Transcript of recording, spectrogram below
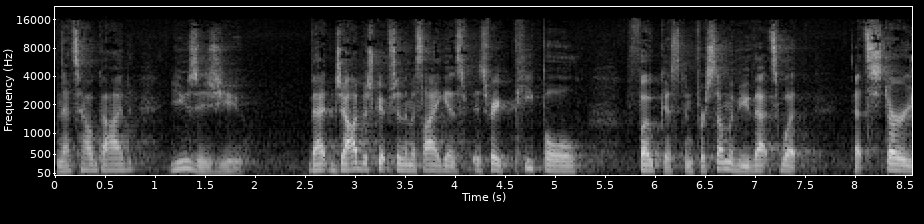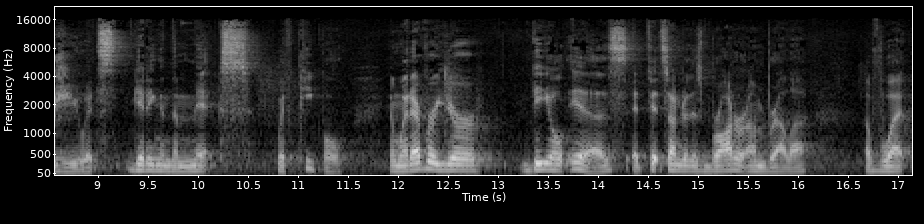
And that's how God uses you that job description of the Messiah, again, is, is very people focused. And for some of you, that's what that stirs you. It's getting in the mix with people. And whatever your deal is, it fits under this broader umbrella of what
